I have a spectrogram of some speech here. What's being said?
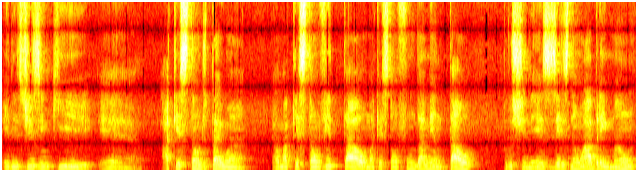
Eles dizem que é, a questão de Taiwan é uma questão vital, uma questão fundamental para os chineses. Eles não abrem mão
